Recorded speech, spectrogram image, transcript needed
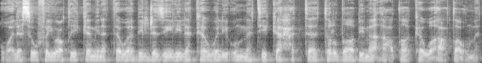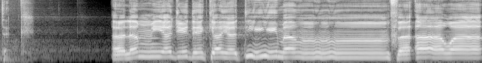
ولسوف يعطيك من الثواب الجزيل لك ولأمتك حتى ترضى بما أعطاك وأعطى أمتك. ألم يجدك يتيما فآوى.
